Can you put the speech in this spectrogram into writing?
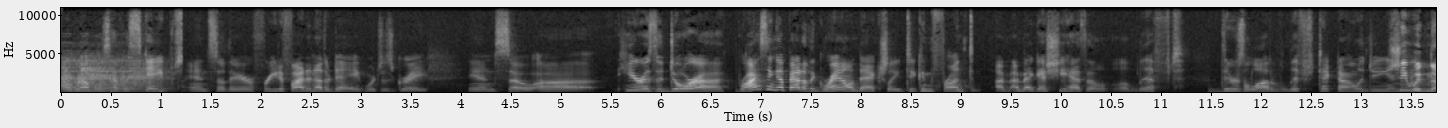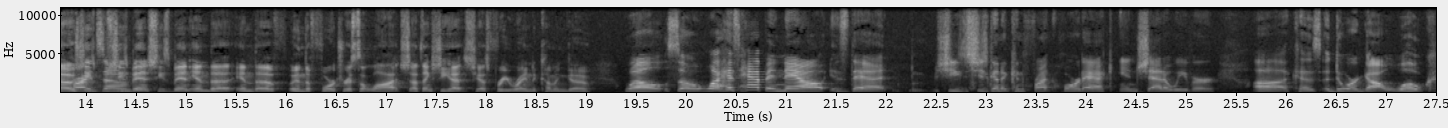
our rebels have escaped, and so they're free to fight another day, which is great. And so uh, here is Adora rising up out of the ground, actually, to confront. I, I, guess she has a, a lift. There's a lot of lift technology. In, She would know. She's, she's been she's been in the in the in the fortress a lot. I think she has she has free rein to come and go. Well, so what has happened now is that she's she's going to confront Hordak in Shadow Weaver because Adora got woke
